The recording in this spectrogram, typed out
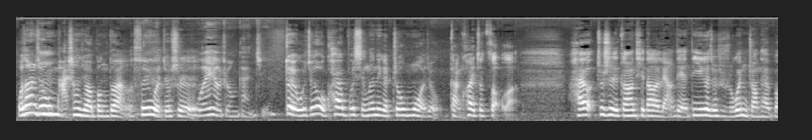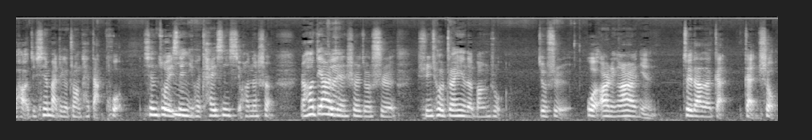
我当时觉得我马上就要崩断了，所以我就是，我也有这种感觉，对我觉得我快要不行的那个周末就赶快就走了。还有就是刚刚提到的两点，第一个就是如果你状态不好，就先把这个状态打破，先做一些你会开心喜欢的事儿。然后第二件事就是寻求专业的帮助，就是我二零二二年最大的感感受。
